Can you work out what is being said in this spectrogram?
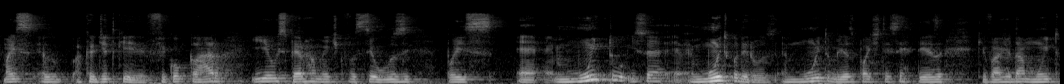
Mas eu acredito que ficou claro e eu espero realmente que você use, pois é, é muito, isso é, é muito poderoso, é muito mesmo, pode ter certeza que vai ajudar muito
